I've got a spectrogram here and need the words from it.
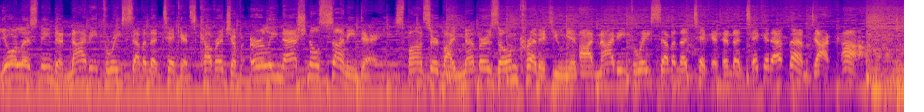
You're listening to 93.7 The Tickets coverage of early National Signing Day, sponsored by Members Own Credit Union on 93.7 The Ticket and theticketfm.com.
